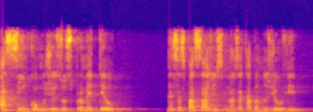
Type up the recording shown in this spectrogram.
Assim como Jesus prometeu nessas passagens que nós acabamos de ouvir.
